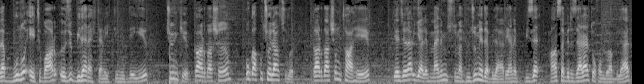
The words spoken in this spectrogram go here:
və bunu etibar özü bilərəkdən etdiyini deyir. Çünki qardaşım bu qapı çölə açılır. Qardaşım Tahir gecələr gəlib mənim üstümə hücum edə bilər. Yəni bizə hansısa bir zərər toxundura bilər.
